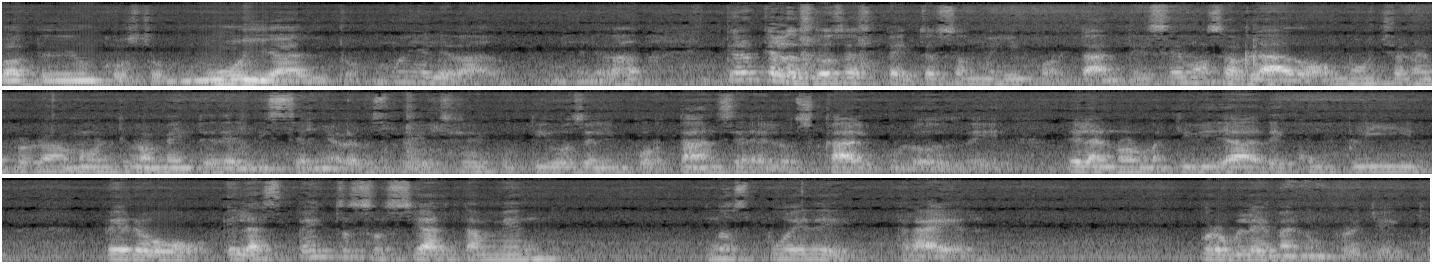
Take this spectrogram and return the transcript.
va a tener un costo muy alto. Muy elevado, muy elevado. Creo que los dos aspectos son muy importantes. Hemos hablado mucho en el programa últimamente del diseño de los proyectos ejecutivos, de la importancia de los cálculos, de, la normatividad, de cumplir, pero el aspecto social también nos puede traer problema en un proyecto.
